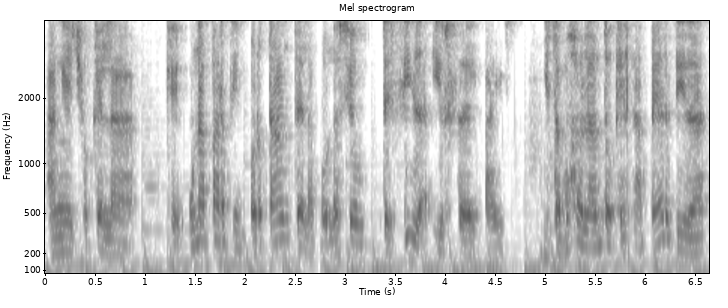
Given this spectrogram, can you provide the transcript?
han hecho que, la, que una parte importante de la población decida irse del país. Estamos hablando que es la pérdida,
